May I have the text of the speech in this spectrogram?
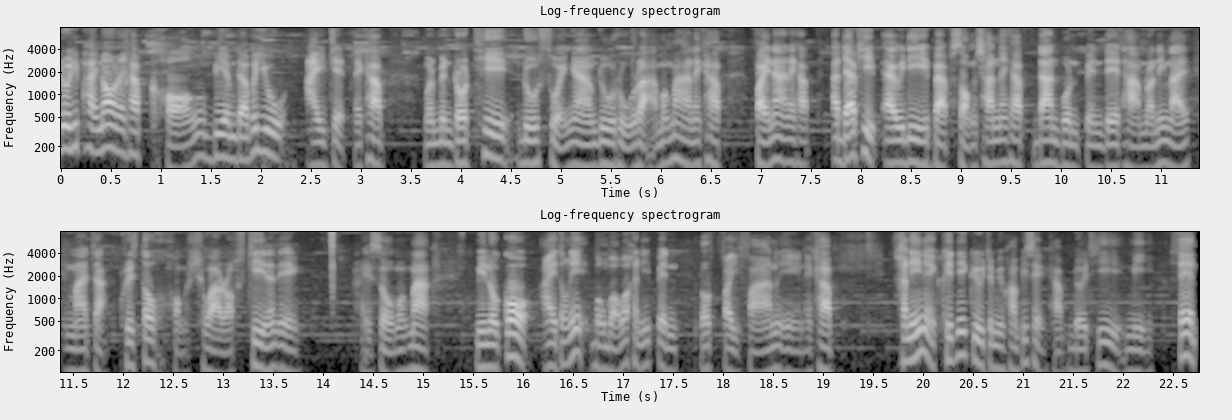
มาดูที่ภายนอกนะครับของ BMW i7 นะครับ มันเป็นรถที่ดูสวยงามดูหรูหรามากๆนะครับ ไฟหน้านะครับ Adaptive LED แบบ 2 ชั้นนะครับ ด้านบนเป็น Daytime Running Light มาจาก Crystal ของ Swarovski นั่นเอง ไฮโซมากๆ มีโลโก้ i ตรงนี้บ่งบอกว่าคันนี้เป็นรถไฟฟ้านั่นเองนะครับ คันนี้เนี่ยคริสนี่กิลจะมีความพิเศษครับ โดยที่มีเส้น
